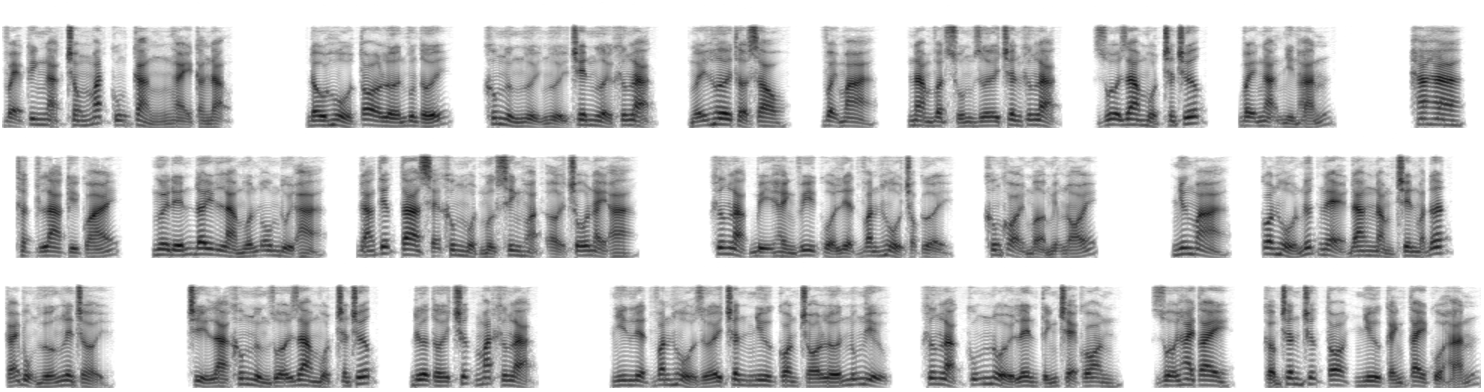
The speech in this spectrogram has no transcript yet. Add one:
vẻ kinh ngạc trong mắt cũng càng ngày càng nặng. Đầu hổ to lớn vươn tới không ngừng ngửi ngửi trên người khương lạc, mấy hơi thở sau, vậy mà, nằm vật xuống dưới chân khương lạc dội ra một chân trước, vậy ngạn nhìn hắn. Ha ha, thật là kỳ quái, ngươi đến đây là muốn ôm đùi à đáng tiếc ta sẽ không một mực sinh hoạt ở chỗ này à. Khương lạc bị hành vi của liệt văn hổ chọc cười, không khỏi mở miệng nói. Nhưng mà, con hổ nước nẻ đang nằm trên mặt đất, cái bụng hướng lên trời. Chỉ là không ngừng dỗi ra một chân trước, đưa tới trước mắt khương lạc. Nhìn liệt văn hổ dưới chân như con chó lớn nũng nịu, khương lạc cũng nổi lên tính trẻ con dỗi hai tay, cầm chân trước to như cánh tay của hắn.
